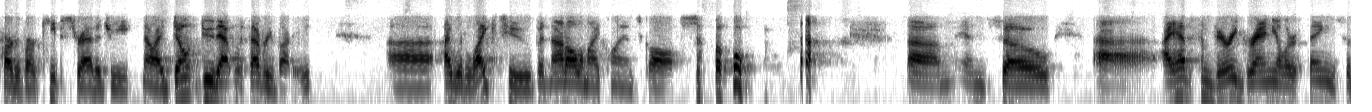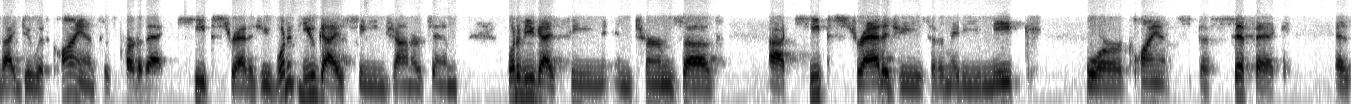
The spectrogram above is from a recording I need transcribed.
part of our keep strategy. Now, I don't do that with everybody. Uh, I would like to, but not all of my clients golf. So, um, and so I have some very granular things that I do with clients as part of that keep strategy. What have you guys seen, John or Tim? What have you guys seen in terms of uh, keep strategies that are maybe unique or client specific as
